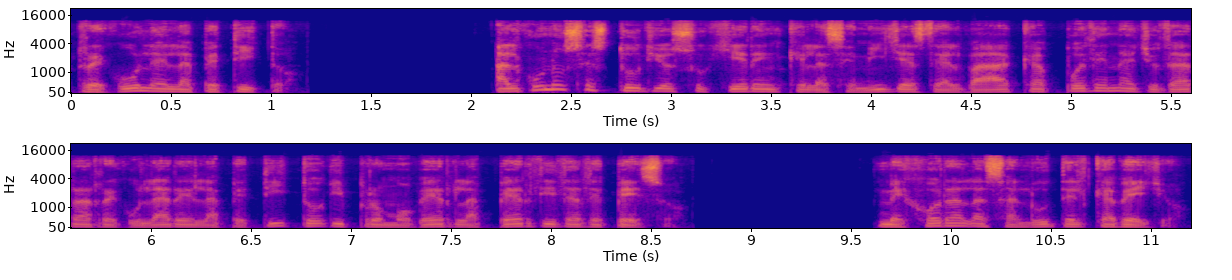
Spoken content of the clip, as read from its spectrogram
Regula el apetito. Algunos estudios sugieren que las semillas de albahaca pueden ayudar a regular el apetito y promover la pérdida de peso. Mejora la salud del cabello.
